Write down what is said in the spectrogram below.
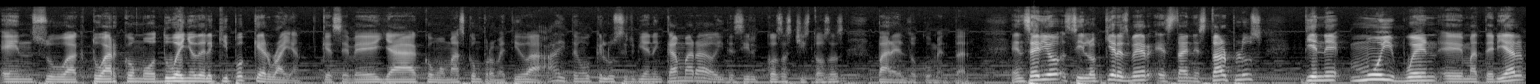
en su actuar como dueño del equipo que Ryan, que se ve ya como más comprometido a, ay, tengo que lucir bien en cámara y decir cosas chistosas para el documental. En serio, si lo quieres ver, está en Star Plus, tiene muy buen eh, material,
